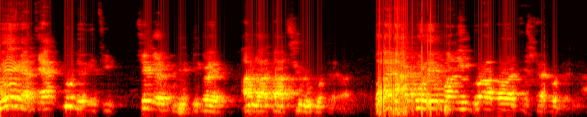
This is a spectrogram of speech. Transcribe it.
হয়ে গেছে একমত হয়ে গেছি সেগুলো ভিত্তি করে আমরা কাজ শুরু করতে পারি। দয়া করে পানি ঘোরা করার চেষ্টা করবেন না।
